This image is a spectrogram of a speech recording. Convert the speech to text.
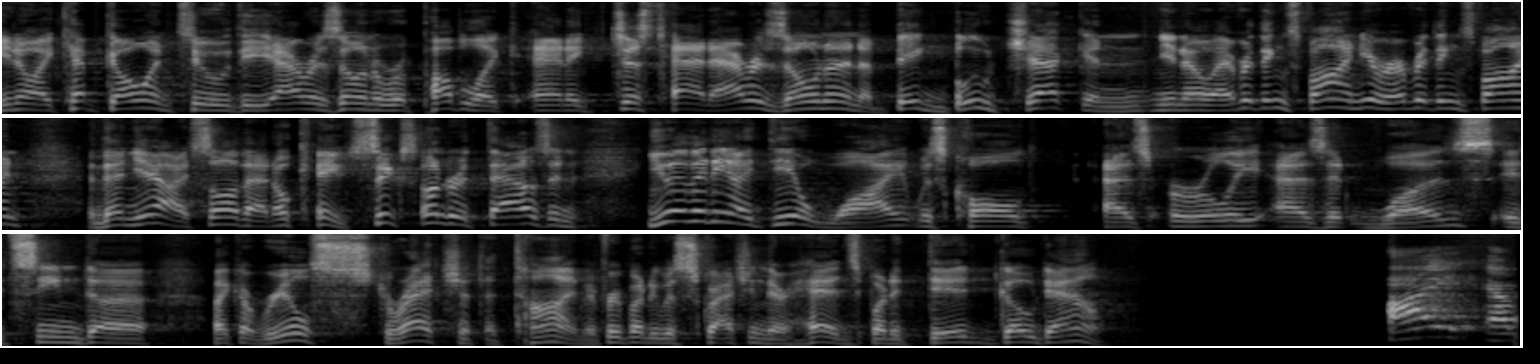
You know, I kept going to the Arizona Republic, and it just had Arizona and a big blue check, and, you know, everything's fine here, everything's fine. And then, yeah, I saw that. Okay, 600,000. You have any idea why it was called as early as it was? It seemed uh, like a real stretch at the time. Everybody was scratching their heads, but it did go down. I am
